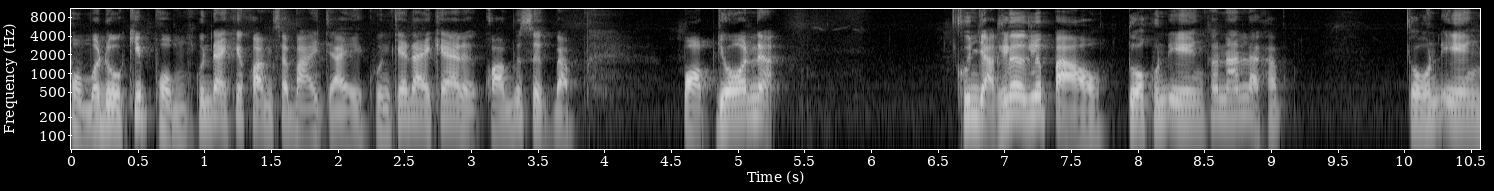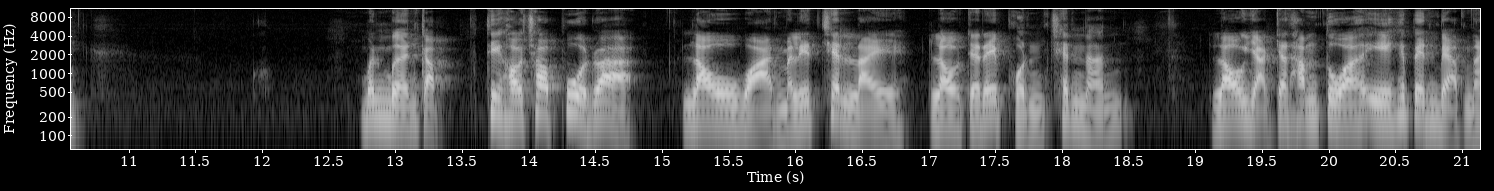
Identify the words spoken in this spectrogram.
ผมมาดูคลิปผม คุณได้แค่ความสบายใจ คุณแค่ได้แค่ความรู้สึกแบบปลอบโยนน่ะ คุณอยากเลิกหรือเปล่า ตัวคุณเองเท่านั้นแหละครับ ตัวคุณเอง มันเหมือนกับที่เขาชอบพูดว่า เราหว่านเมล็ดเช่นไร เราจะได้ผลเช่นนั้น เราอยากจะทำตัวเองให้เป็นแบบไหน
